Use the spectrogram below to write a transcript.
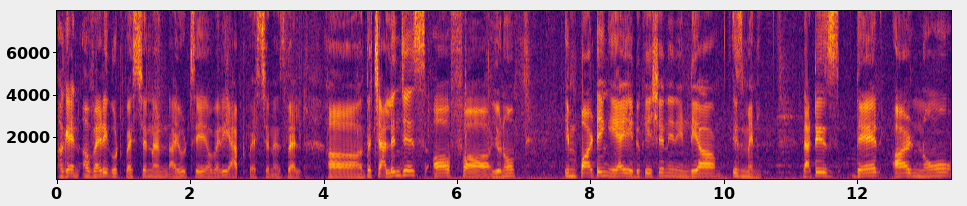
Again, a very good question, and I would say a very apt question as well. Uh, the challenges of uh, you know imparting AI education in India is many. That is, there are no,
